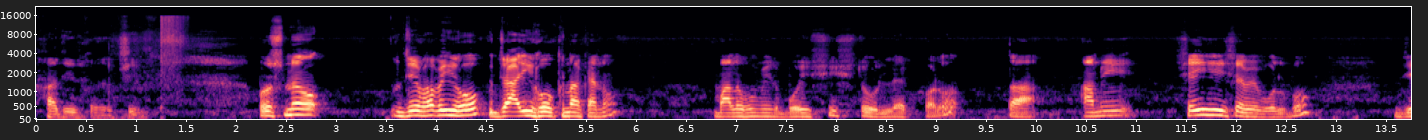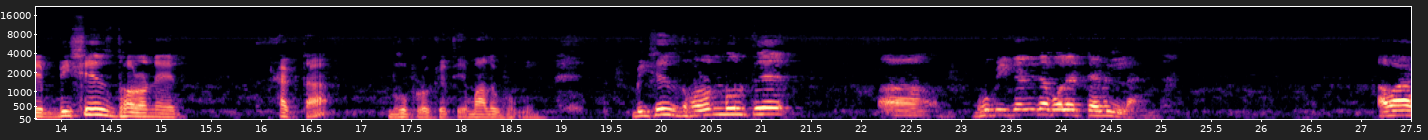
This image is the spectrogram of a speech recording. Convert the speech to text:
হাজির হয়েছি। প্রশ্ন, যেভাবেই হোক, যাই হোক না কেন, মালভূমির বৈশিষ্ট্য উল্লেখ করো। তা আমি সেই হিসাবে বলব যে বিশেষ ধরনের একটা ভূপ্রকৃতি, মালভূমি। বিশেষ ধরন বলতে ভূবিজ্ঞানীরা বলে টেবিল ল্যান্ড আবার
